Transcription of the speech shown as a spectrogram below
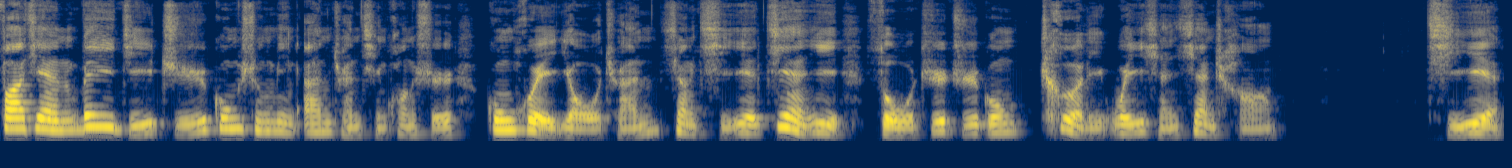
发现危及职工生命安全情况时，工会有权向企业建议组织职工撤离危险现场。企业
